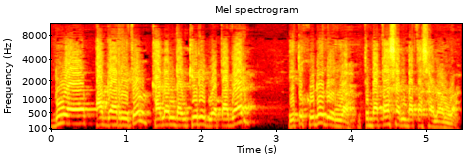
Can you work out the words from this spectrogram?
Dua pagar itu, kanan dan kiri dua pagar, itu hududullah, itu batasan-batasan Allah.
